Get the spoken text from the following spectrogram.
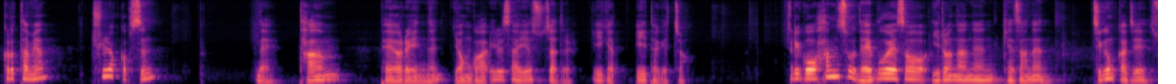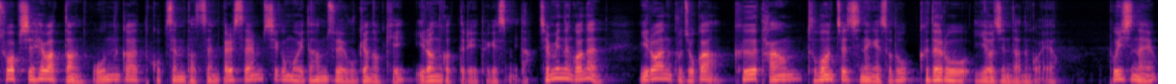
그렇다면 출력값은 네 다음 배열에 있는 0과 1 사이의 숫자들 이게 이 되겠죠. 그리고 함수 내부에서 일어나는 계산은 지금까지 수없이 해왔던 온갖 곱셈, 덧셈, 뺄셈, sigmoid 함수의 우겨넣기 이런 것들이 되겠습니다. 재밌는 거는 이러한 구조가 그 다음 두 번째 진행에서도 그대로 이어진다는 거예요. 보이시나요?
